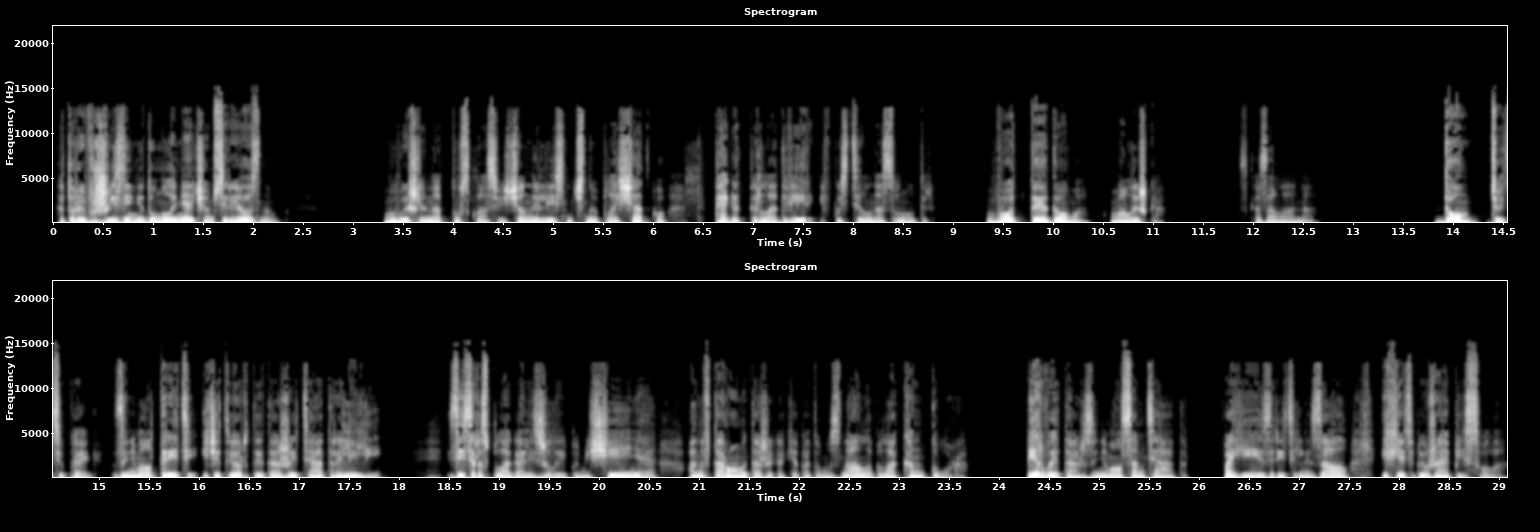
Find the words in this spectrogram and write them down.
которая в жизни не думала ни о чем серьезном? Мы вышли на тускло освещенную лестничную площадку. Пег отперла дверь и впустила нас внутрь. «Вот ты дома, малышка», — сказала она. Дом тети Пег занимал третий и четвертый этажи театра Лили. Здесь располагались жилые помещения, а на втором этаже, как я потом узнала, была контора. Первый этаж занимал сам театр, фойе и зрительный зал, их я тебе уже описывала.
